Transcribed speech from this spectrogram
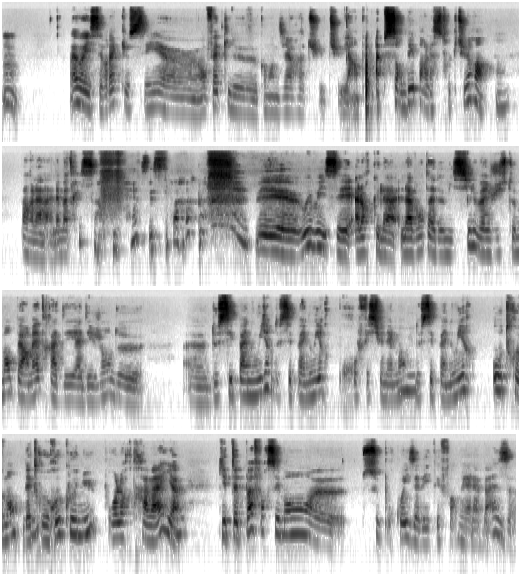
Ouais, oui, c'est vrai que c'est euh, en fait le comment dire, tu, tu es un peu absorbé par la structure, Mm. par la, la matrice, c'est ça. Mais oui, oui, c'est alors que la, la vente à domicile va justement permettre à des, à des gens de, de s'épanouir, de s'épanouir professionnellement, de s'épanouir autrement, d'être reconnus pour leur travail, qui est peut-être pas forcément euh, ce pourquoi ils avaient été formés à la base,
